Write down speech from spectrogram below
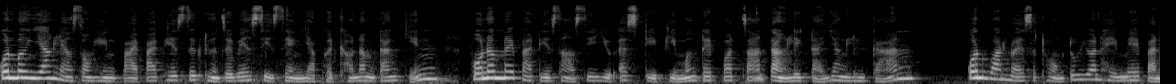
ก้นเมืองย่างแหลงสองเหงปลายปลายเพศซึกถึงจะเว้นสีเสียงอย่าเผิดเขานำตั้งกินผู้นำในปาร์ตี้สาวซียูเอสดีผีเมืองได้ปอดจานต่างเล็กหลายอย่างลือกันก้นวันลอยสะถงตู้ย้อนให้เมปัน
